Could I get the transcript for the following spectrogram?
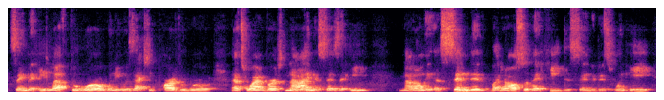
saying that he left the world when he was actually part of the world. That's why in verse 9 it says that he not only ascended, but also that he descended. It's when he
